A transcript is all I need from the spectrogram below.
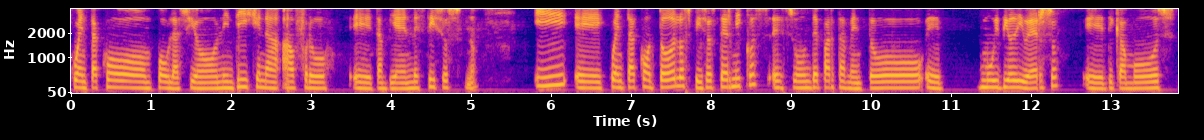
cuenta con población indígena, afro, también mestizos, ¿no? Y cuenta con todos los pisos térmicos. Es un departamento muy biodiverso, eh, digamos,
